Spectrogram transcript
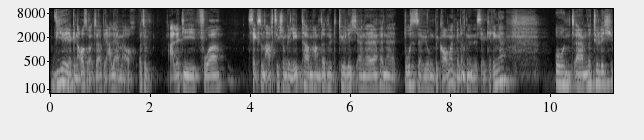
wir ja genauso, also wir alle haben ja auch, also alle, die vor 86 schon gelebt haben, haben dann natürlich eine, eine Dosiserhöhung bekommen, wenn auch nur eine sehr geringe. Und ähm, natürlich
